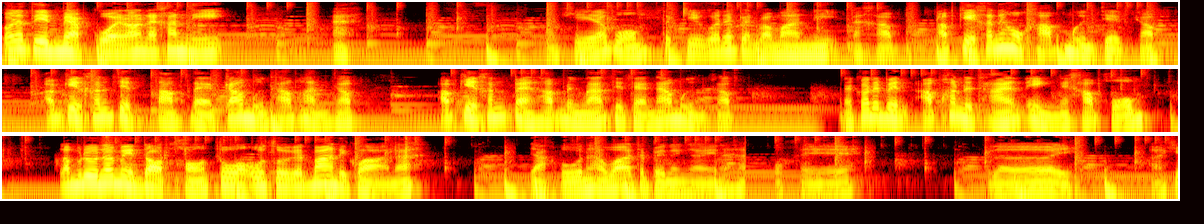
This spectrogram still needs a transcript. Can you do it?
ก็จะตีนแบบกลวยเนาะในขั้นนี้ อะ โอเคครับผม skill ก็ได้เป็นประมาณนี้นะครับ อัปเกรดขั้นที่ 6 ครับ 17,000 ครับ อัปเกรดขั้นที่7 3 9 5 0 0 0 ครับ อัปเกรดขั้น 8 ครับ1 4 5 0 0 0 0 ครับ แล้วก็ได้เป็นอัพขั้นสุดท้ายนั่นเองนะครับผมเรามาดู damage dot ของตัวอุซุยกันบ้างดีกว่านะ อยากรู้นะว่าจะเป็นยังไงนะฮะโอเค เลยโอเค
